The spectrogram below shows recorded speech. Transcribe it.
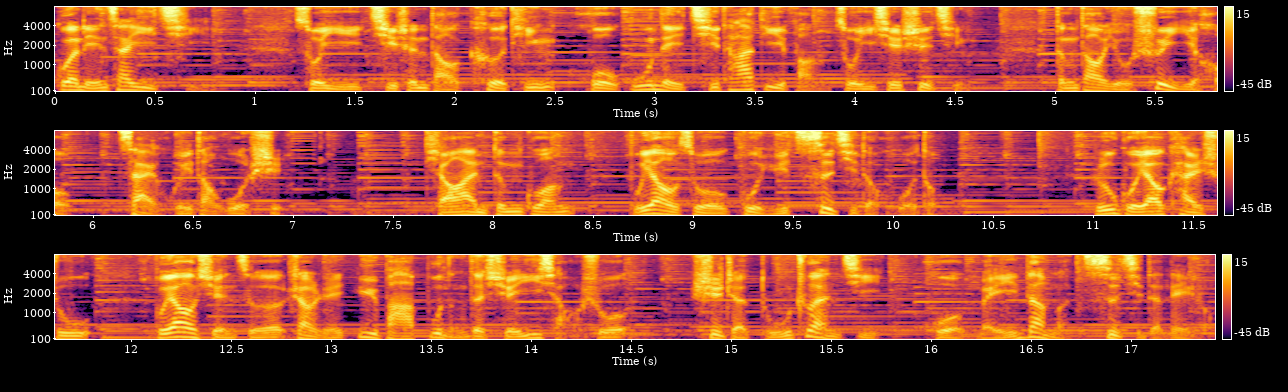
关联在一起，所以起身到客厅或屋内其他地方做一些事情，等到有睡意后再回到卧室，调暗灯光，不要做过于刺激的活动。如果要看书，不要选择让人欲罢不能的悬疑小说，试着读传记或没那么刺激的内容。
